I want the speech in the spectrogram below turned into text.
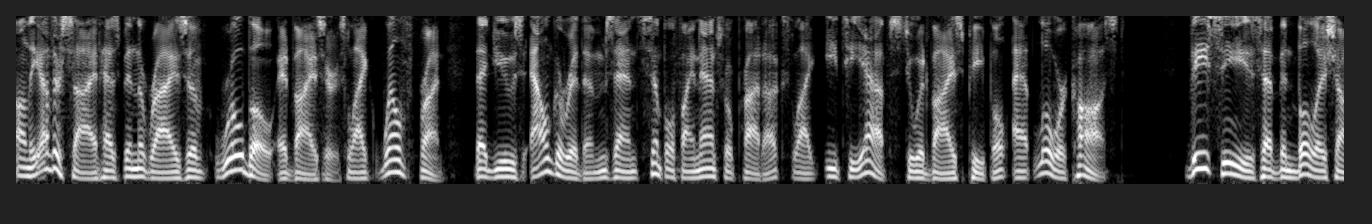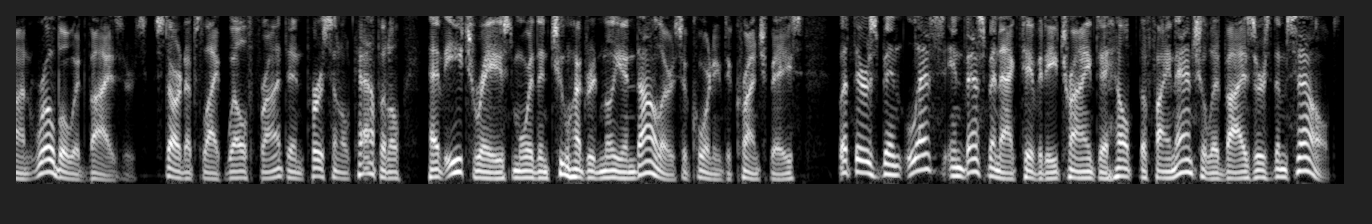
On the other side has been the rise of robo advisors like Wealthfront that use algorithms and simple financial products like ETFs to advise people at lower cost. VCs have been bullish on robo advisors. Startups like Wealthfront and Personal Capital have each raised more than $200 million, according to Crunchbase, but there's been less investment activity trying to help the financial advisors themselves.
